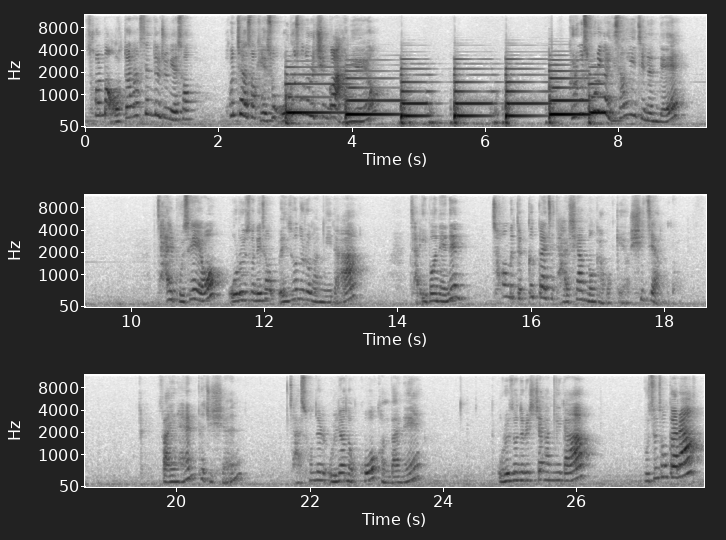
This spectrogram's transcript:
설마 어떤 학생들 중에서 혼자서 계속 오른손으로 친 거 아니에요? 그러면 소리가 이상해지는데 잘 보세요. 오른손에서 왼손으로 갑니다. 자 이번에는 처음부터 끝까지 다시 한번 가볼게요. 쉬지 않고 Fine hand position 자 손을 올려놓고 건반에 오른손으로 시작합니다. 무슨 손가락?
